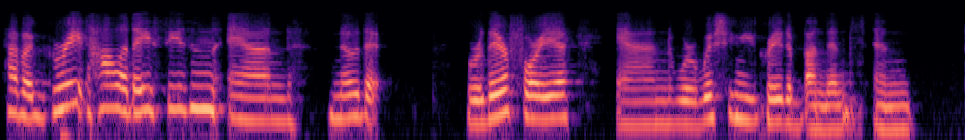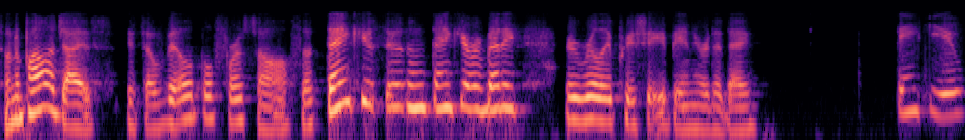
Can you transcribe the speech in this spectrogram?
Have a great holiday season and know that we're there for you and we're wishing you great abundance and don't apologize. It's available for us all. So thank you, Susan. Thank you, everybody. We really appreciate you being here today. Thank you.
